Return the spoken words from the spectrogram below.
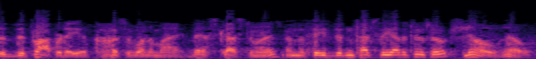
The, the property, of course, of one of my best customers. And the thief didn't touch the other two suits? No, no.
